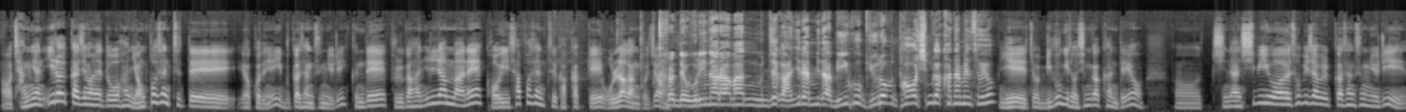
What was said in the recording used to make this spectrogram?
어, 작년 1월까지만 해도 한 0%대였거든요. 이 물가 상승률이. 근데 불과 한 1년 만에 거의 4% 가깝게 올라간 거죠. 그런데 우리나라만 문제가 아니랍니다. 미국, 유럽은 더 심각하다면서요? 예, 저 미국이 더 심각한데요. 어, 지난 12월 소비자 물가 상승률이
